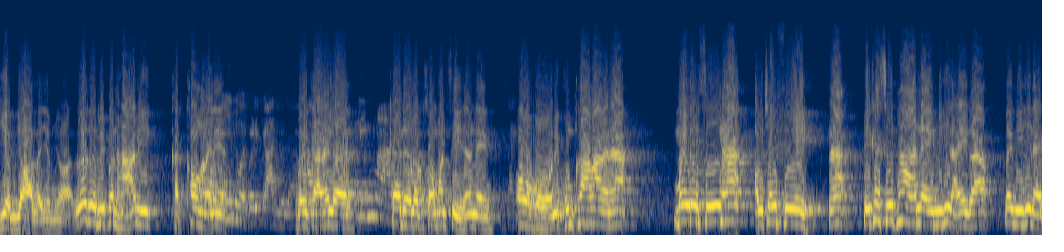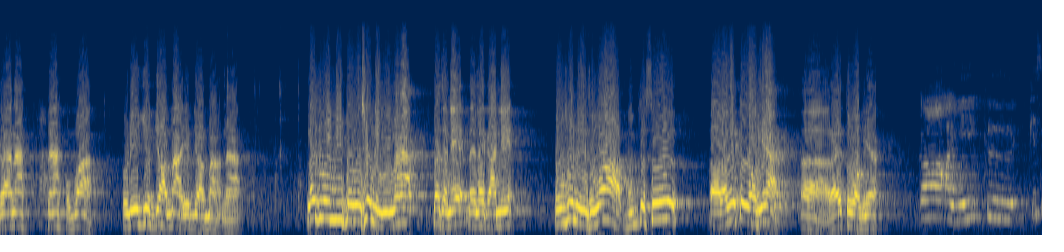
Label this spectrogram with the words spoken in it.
เยี่ยมยอดเลยเยี่ยมยอดแล้วเกิดมีปัญหามีขัดข้องอะไรเนี่ย มีหน่วยบริการอยู่แล้วบริการได้เลย ลิงก์มา แค่เดือนละ2,400นั่นเอง ใช่ โอ้โห นี่คุ้มค่ามากเลยนะฮะไม่ต้องซื้อนะฮะเอาไปใช้ฟรีนะฮะเพียงแค่ซื้อผ้านั่นเองมีที่ไหนอีกแล้ว ไม่มีที่ไหนอีกแล้วนะนะ ผมว่าตัวนี้เยี่ยมยอดมากเยี่ยมยอดมากนะฮะแล้วจะมีโปรโมชั่นอื่นอีกไหมฮะนอกจากนี้ในรายการนี้โปรโมชั่นอื่นสมมติว่าผมจะซื้อเอ่อหลายตัวเนี้ยเอ่อหลายตัวเนี้ย ก็เอาอย่างนี้คือพิเศ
